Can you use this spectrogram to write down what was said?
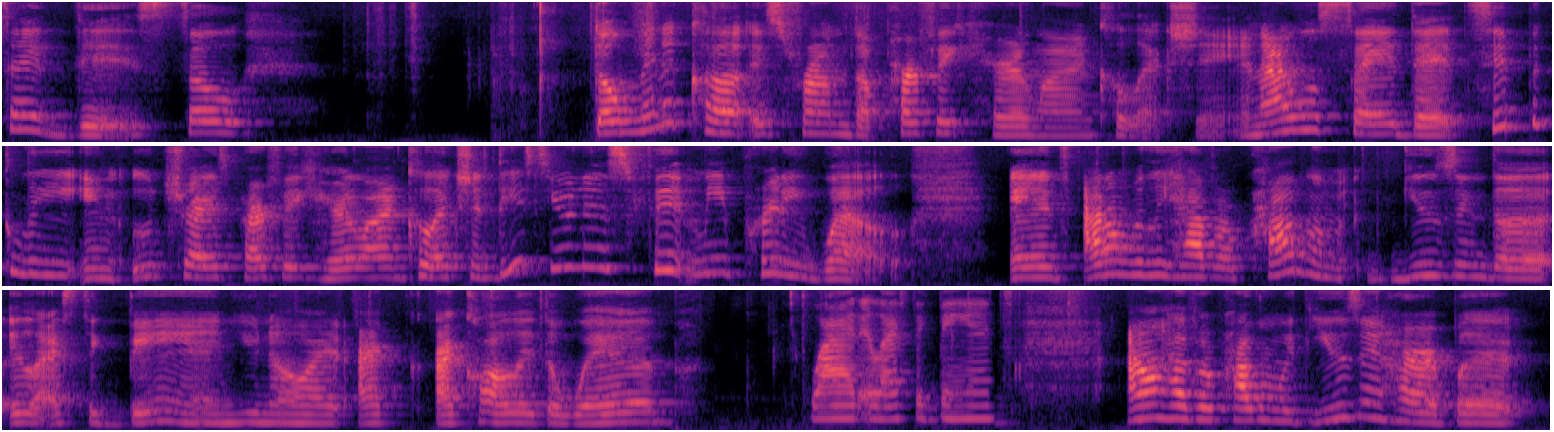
say this. So Dominica is from the Perfect Hairline collection. And I will say that typically in Outre's Perfect Hairline collection, these units fit me pretty well. And I don't really have a problem using the elastic band. You know, I, I, I call it the web. Wide elastic band. I don't have a problem with using her, but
